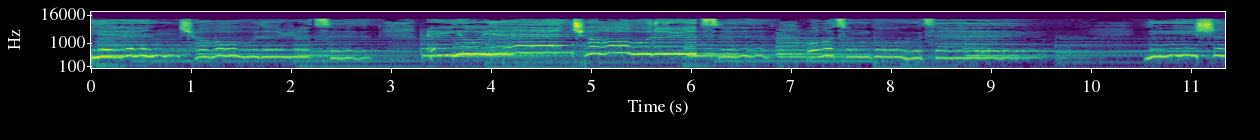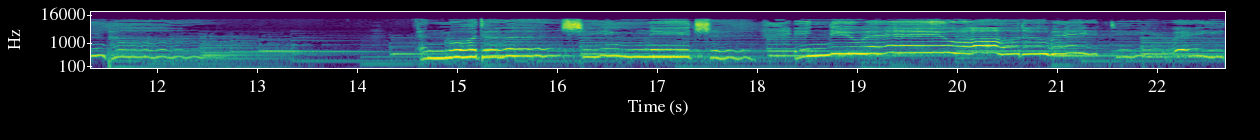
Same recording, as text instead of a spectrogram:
烟抽的日子，没有烟抽的日子，我总不在你身旁。但我的心一直以你为我的唯一唯一，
